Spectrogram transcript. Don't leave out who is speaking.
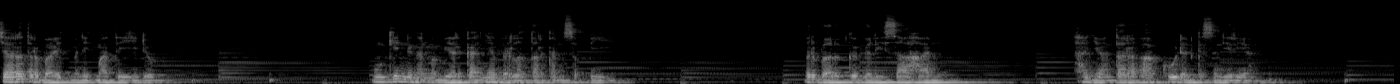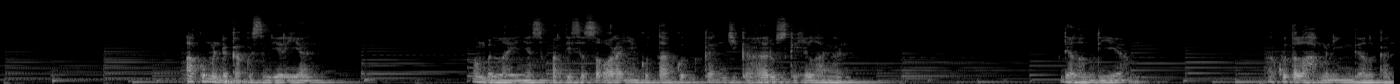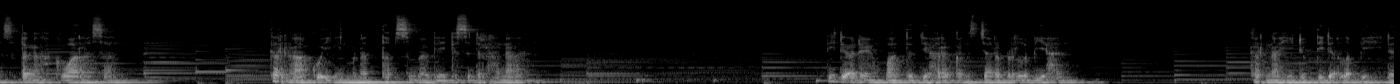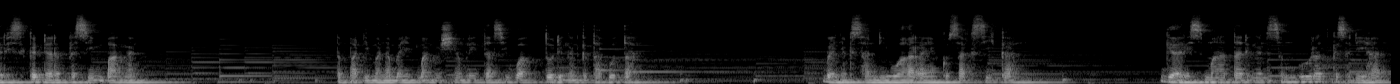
Speaker 1: Cara terbaik menikmati hidup mungkin dengan membiarkannya berlatarkan sepi, berbalut kegelisahan hanya antara aku dan kesendirian. Aku mendekap kesendirian, membelainya seperti seseorang yang kutakutkan jika harus kehilangan. Dalam diam, aku telah meninggalkan setengah kewarasan karena aku ingin menetap sebagai kesederhanaan. Tidak ada yang patut diharapkan secara berlebihan, karena hidup tidak lebih dari sekedar persimpangan, tempat di mana banyak manusia melintasi waktu dengan ketakutan. Banyak sandiwara yang kusaksikan, garis mata dengan semburat kesedihan,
